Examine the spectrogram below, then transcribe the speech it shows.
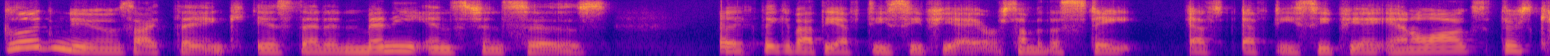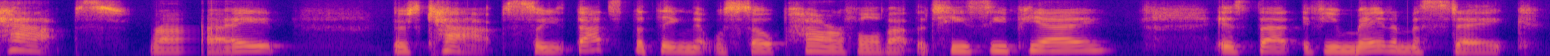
good news, I think, is that in many instances, like think about the FDCPA or some of the state FDCPA analogs, there's caps, right? There's caps. So that's the thing that was so powerful about the TCPA is that if you made a mistake,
